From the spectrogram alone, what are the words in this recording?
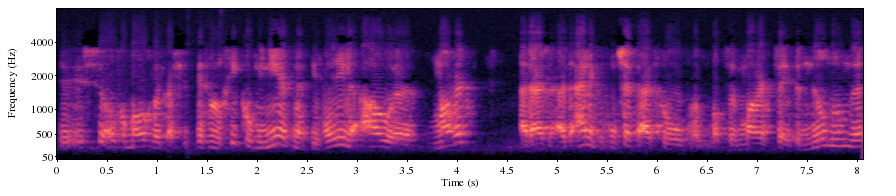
er is zoveel mogelijk als je technologie combineert met die hele oude markt. Nou, daar is uiteindelijk een concept uitgerold wat we Markt 2.0 noemden.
